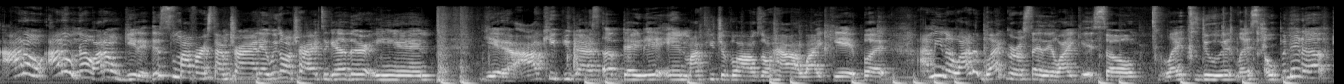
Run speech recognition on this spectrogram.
I don't I don't know. I don't get it. This is my first time trying it. We're gonna try it together and yeah, I'll keep you guys updated in my future vlogs on how I like it. But I mean, a lot of black girls say they like it. So let's do it. Let's open it up.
